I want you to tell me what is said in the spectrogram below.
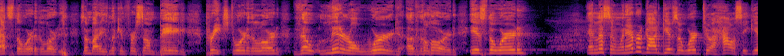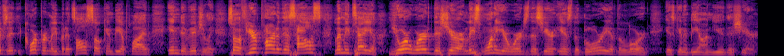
That's the word of the Lord. Somebody's looking for some big preached word of the Lord. The literal word of the Lord is the word. And listen, whenever God gives a word to a house, He gives it corporately, but it's also can be applied individually. So if you're part of this house, let me tell you, your word this year, or at least one of your words this year, is the glory of the Lord is going to be on you this year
